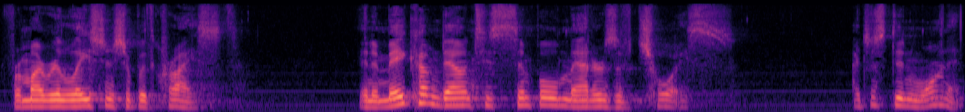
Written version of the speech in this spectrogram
from my relationship with Christ. And it may come down to simple matters of choice. I just didn't want it.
